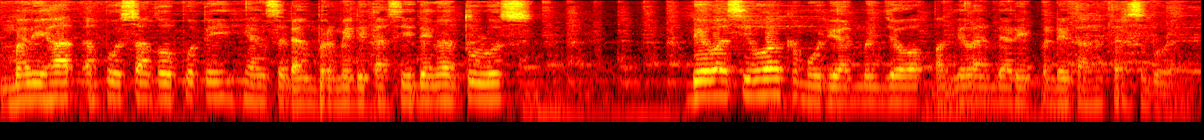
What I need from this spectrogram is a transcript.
Melihat Empu Sanggul Putih yang sedang bermeditasi dengan tulus, Dewa Siwa kemudian menjawab panggilan dari pendeta tersebut.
